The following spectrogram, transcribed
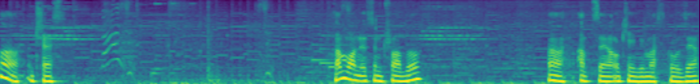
Ah, a chest. Someone is in trouble. Ah, up there. Okay, we must go there.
